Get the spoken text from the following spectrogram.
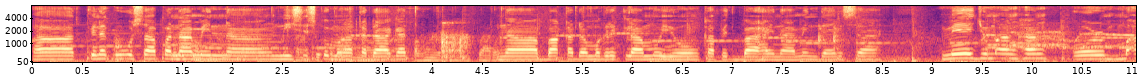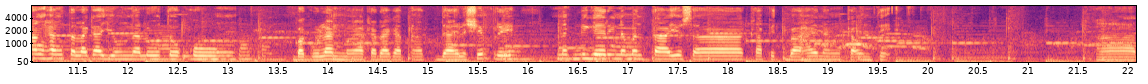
At pinag-uusapan namin ng misis ko mga kadagat na baka daw magreklamo yung kapitbahay namin dahil sa medyo maanghang or maanghang talaga yung naluto kong bagulan mga kadagat. At dahil syempre nagbigay rin naman tayo sa kapitbahay ng kaunti. At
